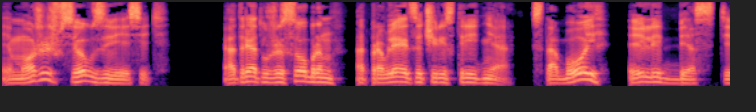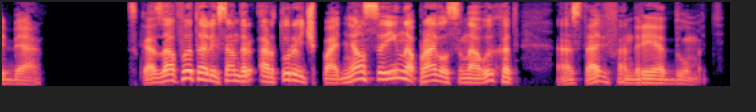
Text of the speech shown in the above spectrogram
и можешь все взвесить. Отряд уже собран, отправляется через три дня. С тобой или без тебя. Сказав это, Александр Артурович поднялся и направился на выход, оставив Андрея думать.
